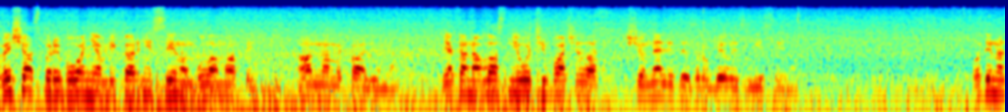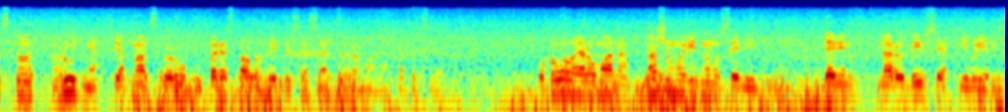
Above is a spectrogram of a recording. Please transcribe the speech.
Весь час перебування в лікарні з сином була мати Ганна Михайлівна, яка на власні очі бачила, що нелюди зробили з її сином. 11 грудня 2015 року перестало битися серце Романа Капеція. Поховали Романа в нашому рідному селі, де він народився і виріс.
